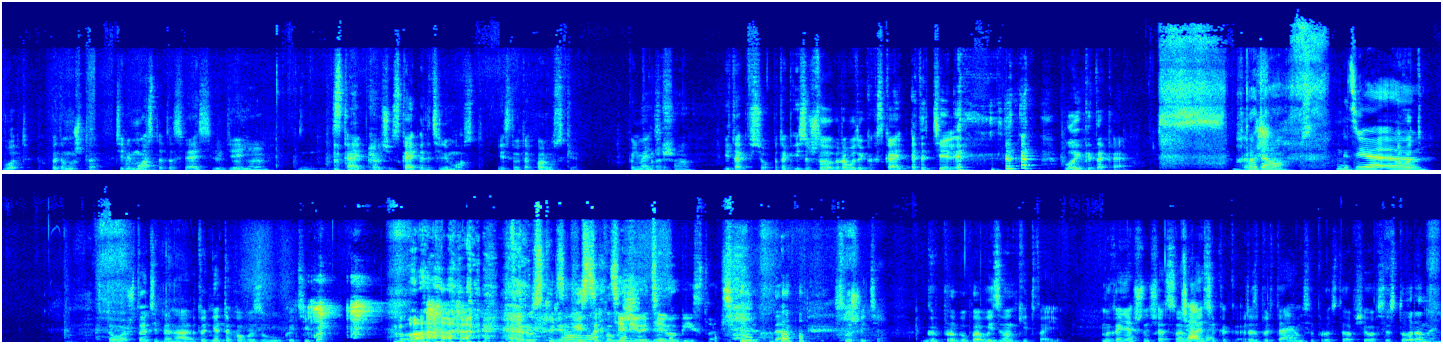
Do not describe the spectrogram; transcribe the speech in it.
вот. Потому что телемост — это связь людей. Мгм, Скайп, короче, скайп — это телемост, если вот так по-русски. Понимаете? Хорошо. И так все. Если что работает как скайп, это теле. Логика такая. Хорошо. Да. Где... А э, вот Кто? Что тебе надо? Тут нет такого звука, типа русские лингвисты получили. Телеубийство. Да. Слушайте, про групповые звонки твои. Мы, конечно, сейчас с вами, Чаты. знаете, как разбретаемся просто вообще во все стороны.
